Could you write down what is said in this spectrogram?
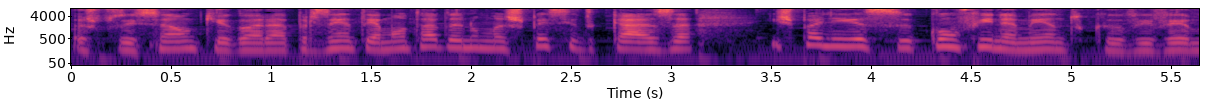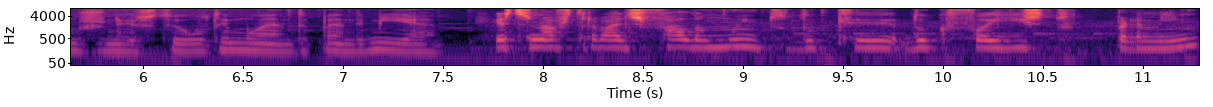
A exposição que agora apresenta é montada numa espécie de casa e espelha esse confinamento que vivemos neste último ano de pandemia. Estes novos trabalhos falam muito do que, do que foi isto para mim,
